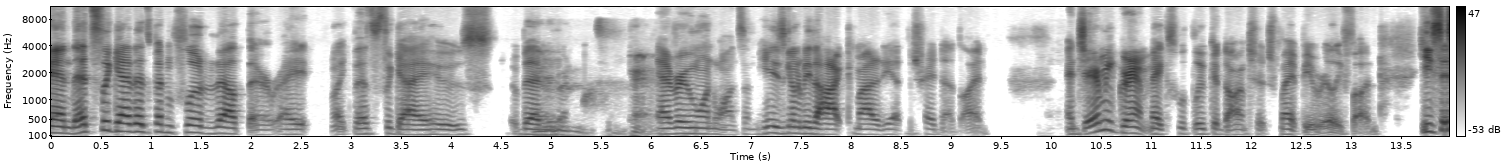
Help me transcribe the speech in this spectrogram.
Man, that's the guy that's been floated out there, right? Like that's the guy who's been Everybody wants him, apparently. everyone wants him. He's going to be the hot commodity at the trade deadline. And Jerami Grant mixed with Luka Doncic might be really fun. He's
